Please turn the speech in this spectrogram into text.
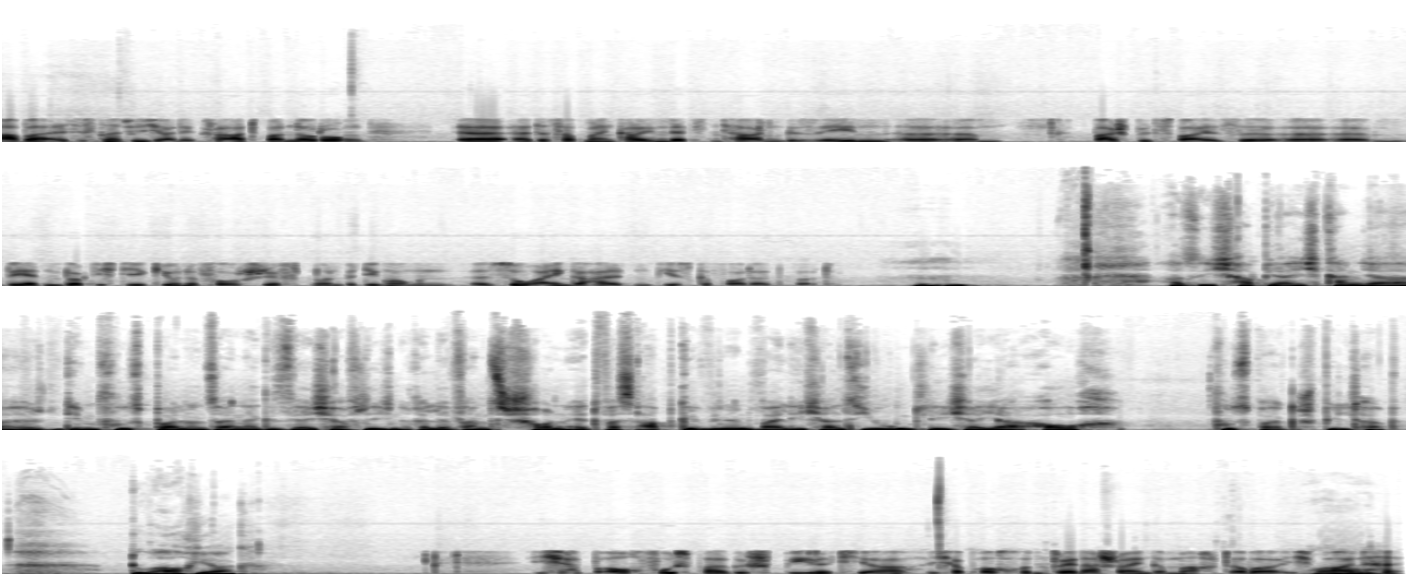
aber es ist natürlich eine Gratwanderung. Äh, das hat man gerade in den letzten Tagen gesehen. Äh, ähm, beispielsweise äh, werden wirklich die Hygienevorschriften und Bedingungen so eingehalten, wie es gefordert wird. Mhm. Also ich habe ja, ich kann ja dem Fußball und seiner gesellschaftlichen Relevanz schon etwas abgewinnen, weil ich als Jugendlicher ja auch Fußball gespielt habe. Du auch, Jörg? Ich habe auch Fußball gespielt, ja. Ich habe auch einen Trainerschein gemacht, aber ich wow. meine,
